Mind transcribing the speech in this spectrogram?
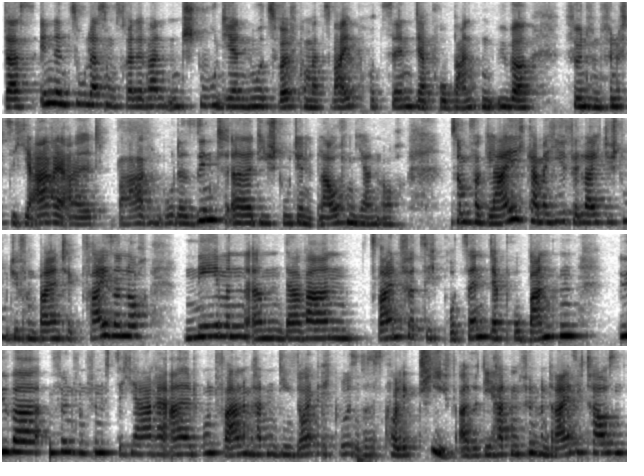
dass in den zulassungsrelevanten Studien nur 12,2 Prozent der Probanden über 55 Jahre alt waren oder sind. Äh, die Studien laufen ja noch. Zum Vergleich kann man hier vielleicht die Studie von BioNTech Pfizer noch nehmen. Ähm, da waren 42 Prozent der Probanden über 55 Jahre alt und vor allem hatten die ein deutlich größeres Kollektiv. Also die hatten 35.000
